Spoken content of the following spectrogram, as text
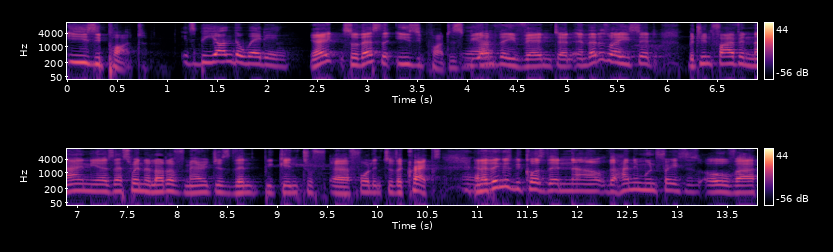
easy part. It's beyond the wedding. right? So that's the easy part. It's Yeah. beyond the event. And, and that is why he said between five and nine years that's when a lot of marriages then begin to uh, fall into the cracks. And i think it's because then now the honeymoon phase is over.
